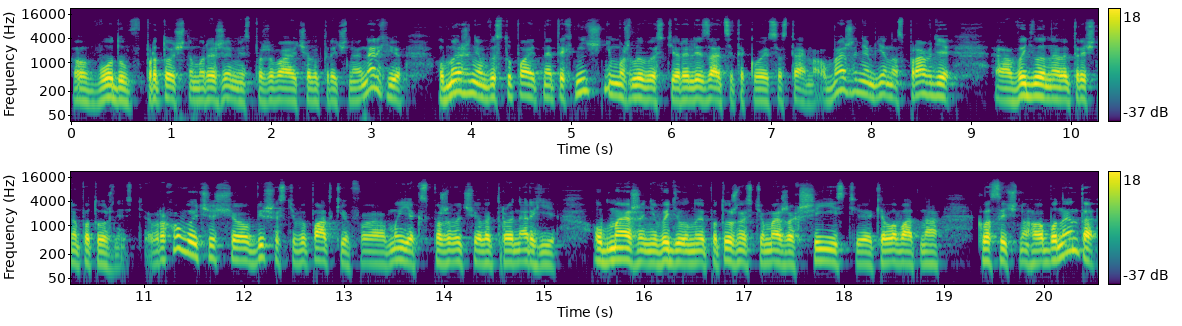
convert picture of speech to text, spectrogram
воду в проточному режимі, споживаючи електричну енергію, обмеженням виступають не технічні можливості реалізації такої системи. Обмеженням є насправді е, виділена електрична потужність. Враховуючи, що в більшості випадків е, ми, як споживачі електроенергії, обмежені виділеною потужністю в межах 6 кВт на класичного абонента,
